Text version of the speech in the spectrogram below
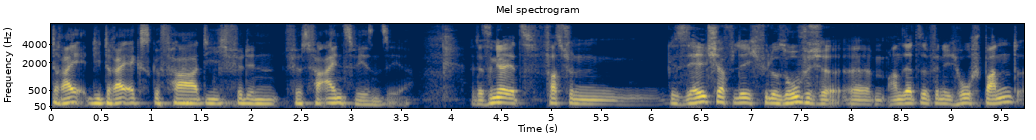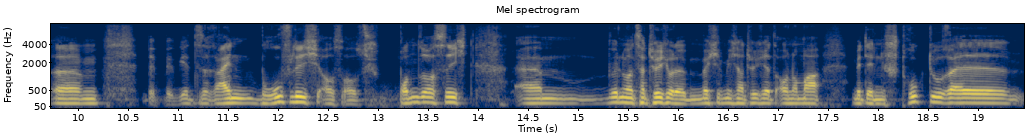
Drei, die Dreiecksgefahr, die ich für den, fürs Vereinswesen sehe. Das sind ja jetzt fast schon gesellschaftlich philosophische ähm, Ansätze finde ich hochspannend ähm, jetzt rein beruflich aus aus Sponsorsicht ähm, würden wir uns natürlich oder möchte ich mich natürlich jetzt auch noch mal mit den strukturell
